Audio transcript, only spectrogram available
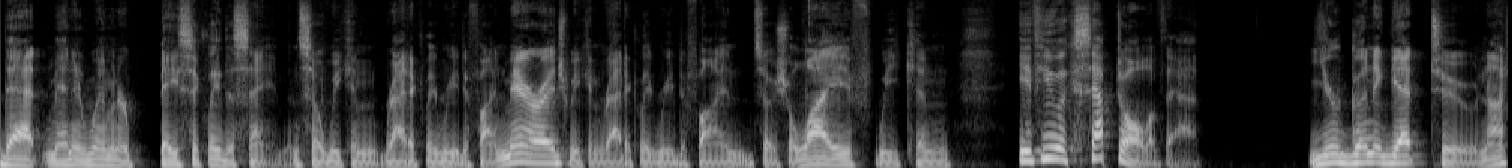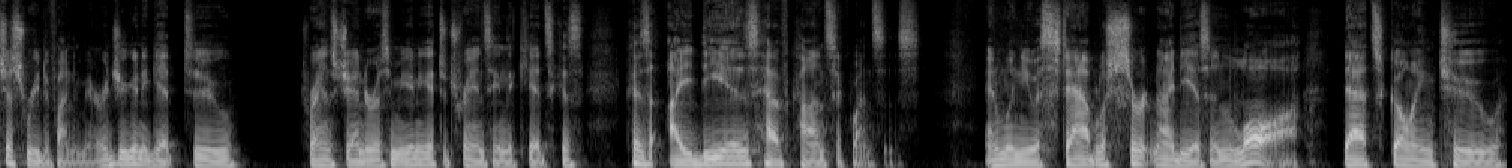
that men and women are basically the same. And so we can radically redefine marriage, we can radically redefine social life, we can, if you accept all of that, you're going to get to not just redefining marriage, you're going to get to transgenderism, you're going to get to transing the kids because because ideas have consequences. And when you establish certain ideas in law, that's going to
